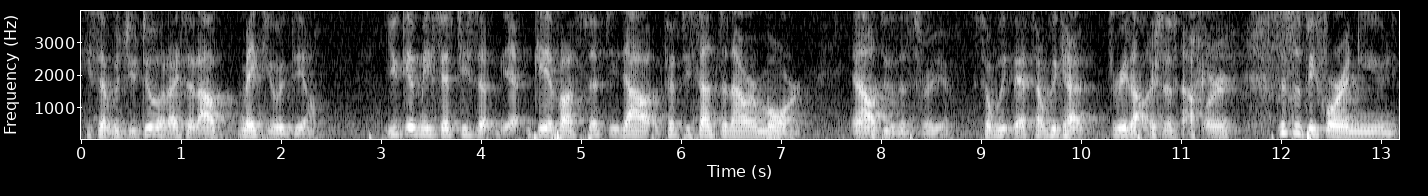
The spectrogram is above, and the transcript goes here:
He said, "Would you do it?" I said, "I'll make you a deal. You give me fifty cents. Give us fifty dollars, fifty cents an hour more, and I'll do this for you." So we, that's how we got three dollars an hour. This is before any union,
